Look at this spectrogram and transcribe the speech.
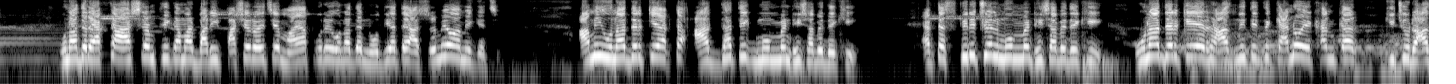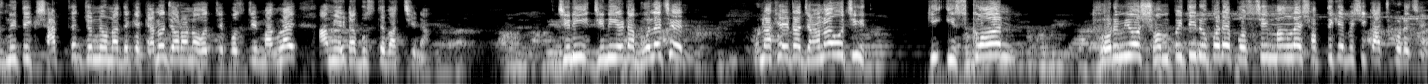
ওনাদের একটা আশ্রম ঠিক আমার বাড়ির পাশে রয়েছে, মায়াপুরে ওনাদের নদিয়াতে আশ্রমেও আমি গেছি। আমি ওনাদেরকে একটা আধ্যাত্মিক মুভমেন্ট হিসাবে দেখি, একটা স্পিরিচুয়াল মুভমেন্ট হিসাবে দেখি। ওনাদেরকে রাজনীতিতে কেন এখানকার কিছু রাজনৈতিক স্বার্থের জন্য ওনাদেরকে কেন জড়ানো হচ্ছে পশ্চিম বাংলায় আমি এটা বুঝতে পারছি না। যিনি যিনি এটা বলেছেন, ওনাকে এটা জানা উচিত কি ইসকন ধর্মীয় সম্প্রীতির উপরে পশ্চিম বাংলায় সব থেকে বেশি কাজ করেছে।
